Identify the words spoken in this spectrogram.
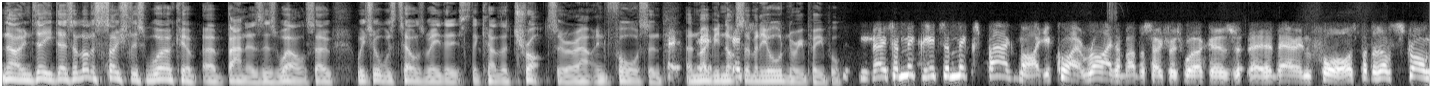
No, indeed. There's a lot of socialist worker uh, banners as well, so which always tells me that it's the kind of the trots who are out in force, and, and maybe not so many ordinary people. No, it's a mix, it's a mixed bag, Mike. You're quite right about the socialist workers. Uh, they're in force, but there's a strong,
